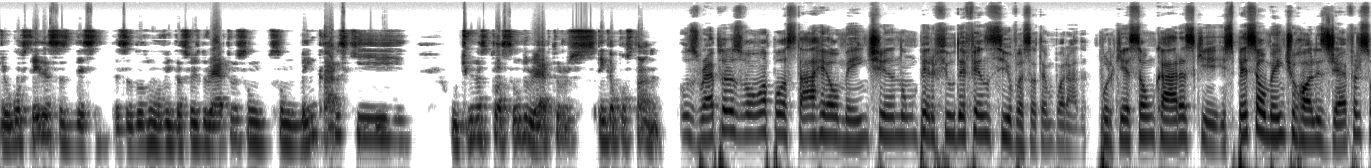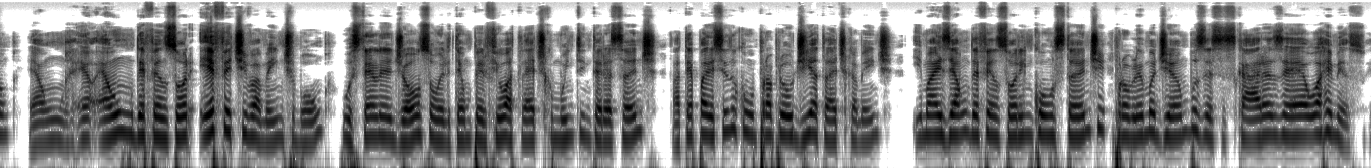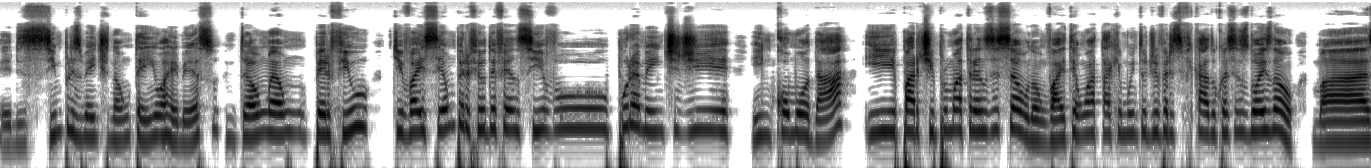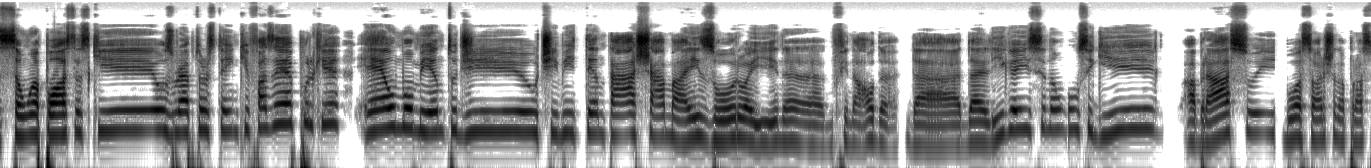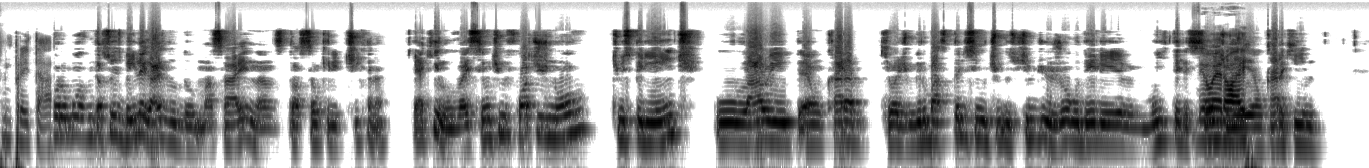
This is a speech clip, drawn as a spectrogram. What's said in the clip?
eu gostei dessas, dessas duas movimentações do Raptors, são, são bem caras que o time na situação do Raptors tem que apostar, né? Os Raptors vão apostar realmente num perfil defensivo essa temporada. Porque são caras que, especialmente o Hollis Jefferson, é um, é, é, um defensor efetivamente bom. O Stanley Johnson, ele tem um perfil atlético muito interessante, até parecido com o próprio OG atleticamente. E mas é um defensor inconstante. O problema de ambos esses caras é o arremesso. Eles simplesmente não têm o arremesso. Então é um perfil que vai ser um perfil defensivo puramente de incomodar e partir para uma transição. Não vai ter um ataque muito diversificado com esses dois, não. Mas são apostas que os Raptors têm que fazer porque é o momento de o time tentar achar mais ouro aí na, no final da, da, da liga e se não conseguir. Abraço e boa sorte na próxima empreitada. Foram movimentações bem legais do, do Masai na situação crítica, né? É aquilo, vai ser um time forte de novo, time experiente. O Lowry é um cara que eu admiro bastante, assim, o, time, o estilo de jogo dele é muito interessante. Meu herói. É um cara que.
